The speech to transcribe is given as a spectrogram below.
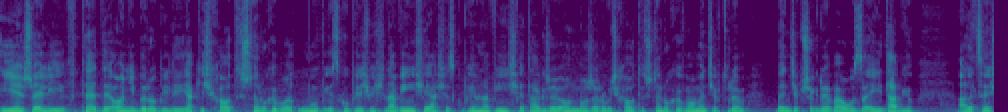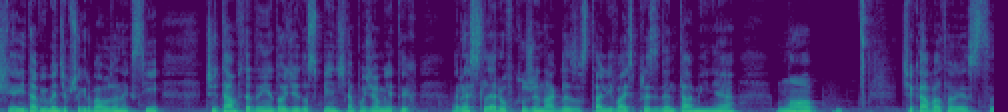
I jeżeli wtedy oni by robili jakieś chaotyczne ruchy, bo mówi, skupiliśmy się na Vincie, ja się skupiłem na Vincie, tak, że on może robić chaotyczne ruchy w momencie, w którym będzie przegrywał z AEW. Ale co jeśli AEW będzie przegrywało z NXT? Czy tam wtedy nie dojdzie do spięć na poziomie tych wrestlerów, którzy nagle zostali vice-prezydentami, nie? No, ciekawa to jest e,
